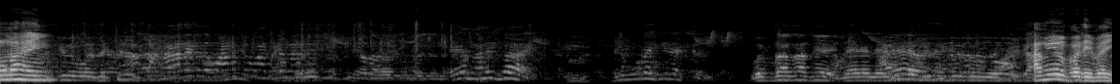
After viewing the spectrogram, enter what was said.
মনে হয়। আমিও পারি ভাই।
